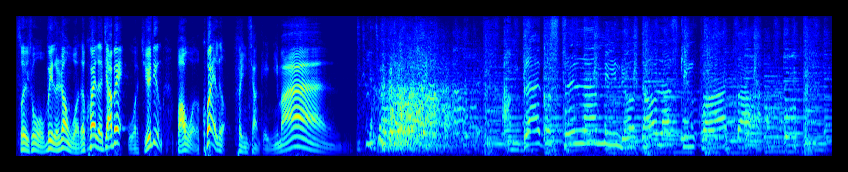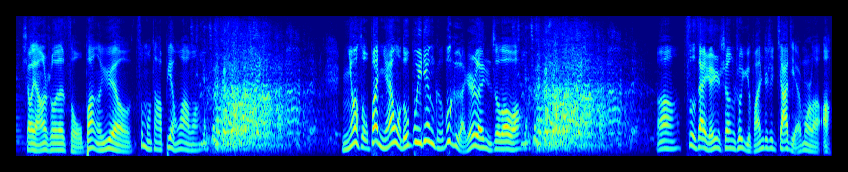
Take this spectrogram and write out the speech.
所以说我为了让我的快乐加倍，我决定把我的快乐分享给你们。肖阳说的：“走半个月哦，这么大变化吗？你要走半年，我都不一定搁不搁这了，你知道不？啊，自在人生说羽凡这是加节目了啊！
